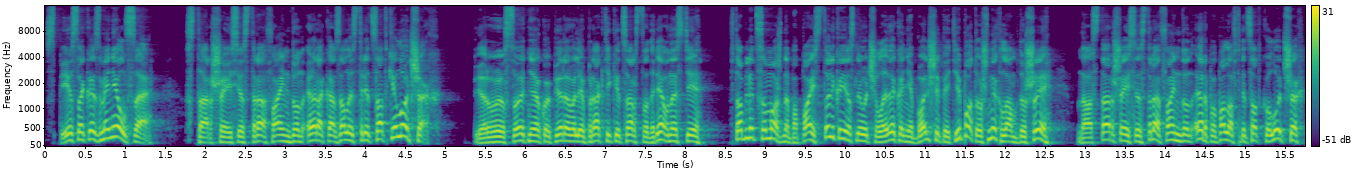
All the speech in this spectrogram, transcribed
«Список изменился! Старшая сестра Файндун Эр оказалась тридцатки лучших! Первую сотню оккупировали практики царства древности. В таблицу можно попасть только если у человека не больше пяти потушных ламп души, но старшая сестра Файндун Эр попала в тридцатку лучших,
